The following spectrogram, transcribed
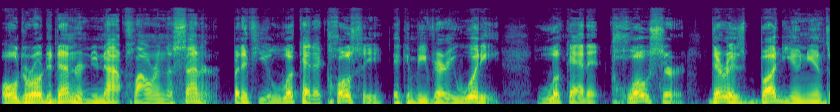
old rhododendron do not flower in the center, but if you look at it closely, it can be very woody. Look at it closer. There is bud unions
